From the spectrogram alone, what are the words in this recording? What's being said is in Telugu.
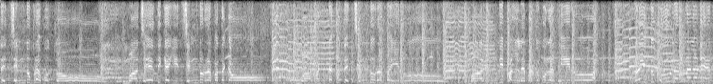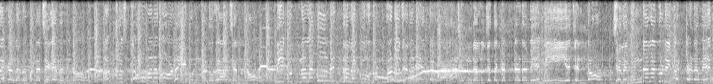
తెచ్చిండు ప్రభుత్వం. మా చేతిక ఇచ్చిండుర పథకం. మా పంటకు తెచ్చిండుర పైరు. మారింది పల్లె బతుకుల తీరు. రైతు కూలన్నల నేత కదర మన జగనన్నో. అదృష్టం మన తోడై ఉన్నడు రాజన్నో. మీ కుట్రలకు నిందలకు లొంగడు జననేతరా. జెండలు జత కట్టడమే మీ ఎజెండో. జనగుండల గుడి కట్టడమే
